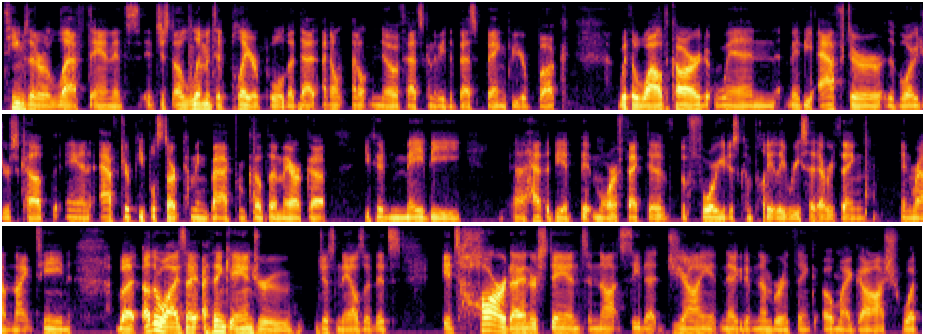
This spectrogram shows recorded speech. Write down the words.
teams that are left, and it's it's just a limited player pool. That that I don't I don't know if that's going to be the best bang for your buck with a wild card when maybe after the Voyageurs Cup and after people start coming back from Copa America, you could maybe uh, have to be a bit more effective before you just completely reset everything in round 19. But otherwise, I, I think Andrew just nails it. It's it's hard, I understand, to not see that giant negative number and think, oh my gosh, what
